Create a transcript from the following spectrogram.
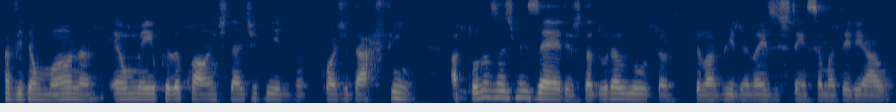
A vida humana é o meio pelo qual a entidade viva pode dar fim a todas as misérias da dura luta pela vida na existência material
